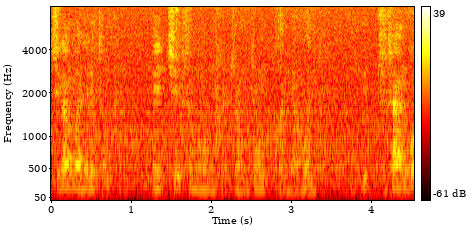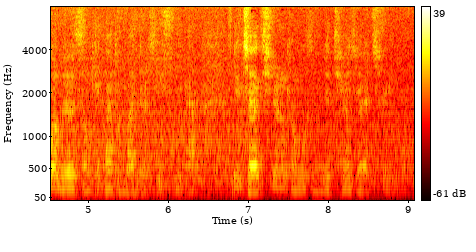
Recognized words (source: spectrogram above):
지강관절의 통풍, 내측 손목 결정종 건염은 주상골 묘혈성 개선과 동반될 수 있습니다. 1차약 치료는 경구수 문제치와 재활 치료이고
